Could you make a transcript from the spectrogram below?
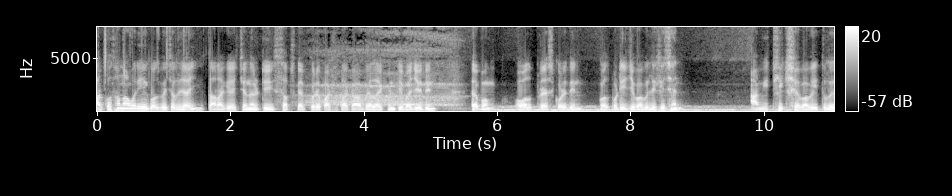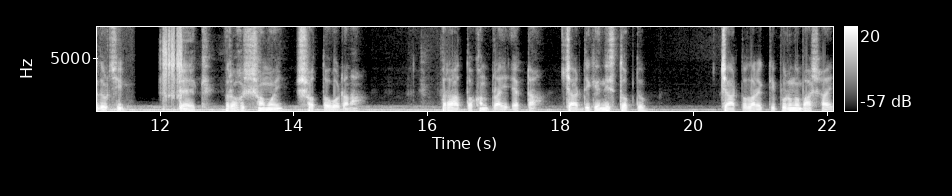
আর কথা না বাড়িয়ে গল্পে চলে যাই। তার আগে চ্যানেলটি সাবস্ক্রাইব করে পাশে থাকা বেল আইকনটি বাজিয়ে দিন এবং অল প্রেস করে দিন। গল্পটি যেভাবে লিখেছেন, আমি ঠিক সেভাবেই তুলে ধরছি। এক রহস্যময় সত্য ঘটনা। রাত তখন প্রায় একটা, চারদিকে নিস্তব্ধ। চারতলার একটি পুরনো ভাষায়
